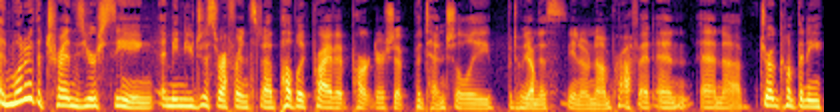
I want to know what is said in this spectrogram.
And what are the trends you're seeing? I mean, you just referenced a public-private partnership potentially between yep. this, you know, nonprofit and and a drug company.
